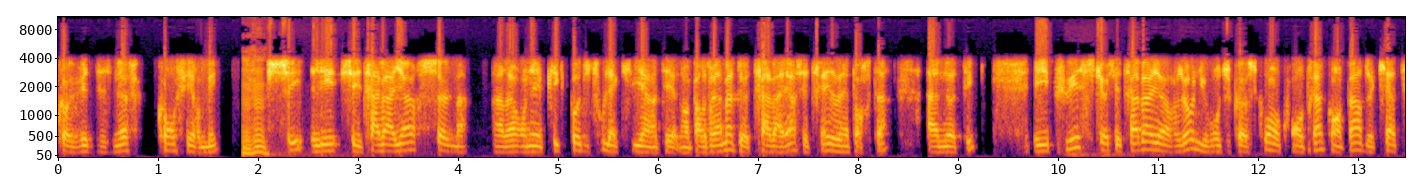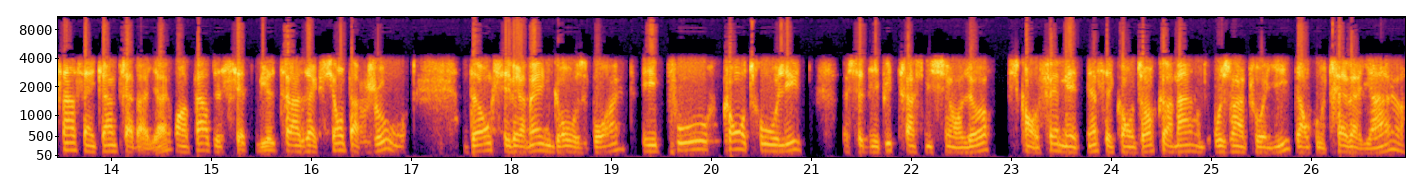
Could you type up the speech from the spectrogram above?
COVID-19 confirmés mhm. chez les, travailleurs seulement. Alors, on n'implique pas du tout la clientèle. On parle vraiment de travailleurs, c'est très important à noter. Et puisque ces travailleurs-là, au niveau du Costco, on comprend qu'on parle de 450 travailleurs, on parle de 7000 transactions par jour. Donc, c'est vraiment une grosse boîte. Et pour contrôler ce début de transmission-là, ce qu'on fait maintenant, c'est qu'on recommande aux employés, donc aux travailleurs,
